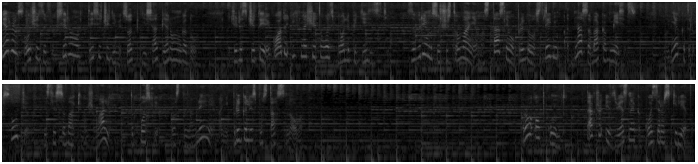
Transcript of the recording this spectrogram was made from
Первый случай зафиксирован в 1951 году, а через 4 года их насчитывалось более 50. За время существования моста с него прыгала в среднем одна собака в месяц. В некоторых случаях, если собаки выживали, то после восстановления они прыгали с моста снова. Роопкунд, также известное как озеро скелетов,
